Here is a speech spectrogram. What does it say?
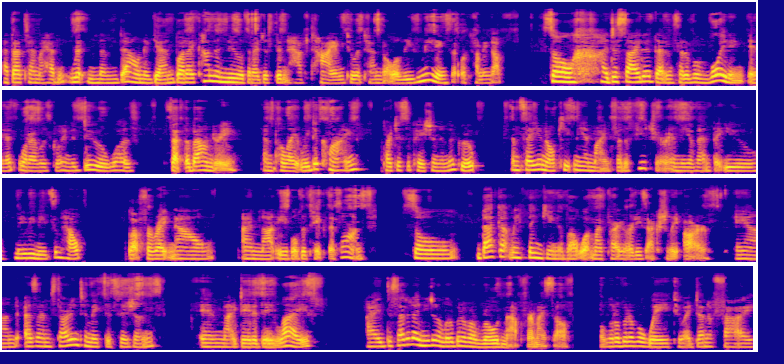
At that time, I hadn't written them down again, but I kind of knew that I just didn't have time to attend all of these meetings that were coming up. So I decided that instead of avoiding it, what I was going to do was set the boundary and politely decline participation in the group and say, you know, keep me in mind for the future in the event that you maybe need some help. But for right now, I'm not able to take this on. So that got me thinking about what my priorities actually are. And as I'm starting to make decisions in my day to day life, I decided I needed a little bit of a roadmap for myself, a little bit of a way to identify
